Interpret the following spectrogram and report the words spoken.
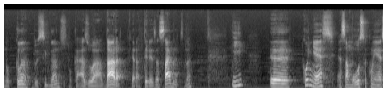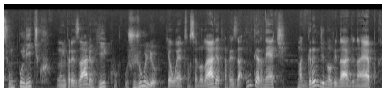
no clã dos ciganos, no caso a Dara, que era a Teresa Seibert, né? e é, conhece, essa moça conhece um político, um empresário rico, o Júlio, que é o Edson Celular, e através da internet, uma grande novidade na época,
